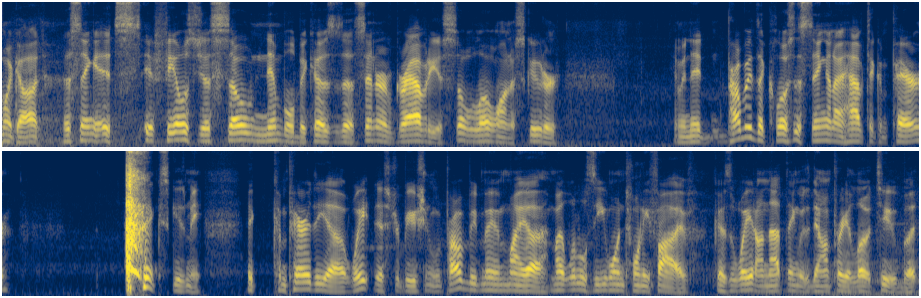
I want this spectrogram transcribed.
Oh my god, this thing it's it feels just so nimble because the center of gravity is so low on a scooter. I mean, it, probably the closest thing that I have to compare excuse me, it, compare the uh, weight distribution would probably be my uh, my little Z125 because the weight on that thing was down pretty low too. But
